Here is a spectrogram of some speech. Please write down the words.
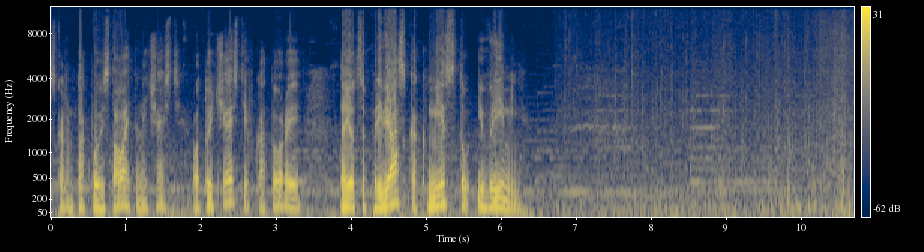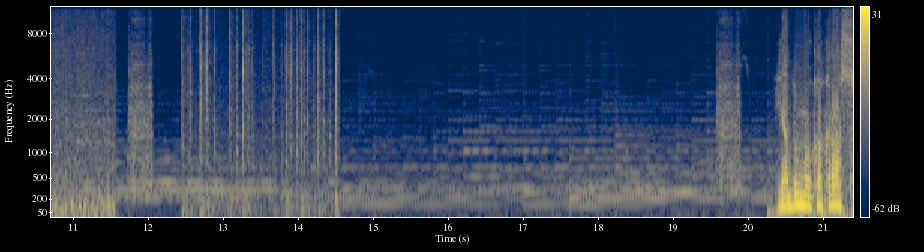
скажем так, повествовательной части. О той части, в которой дается привязка к месту и времени. Я думаю, как раз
